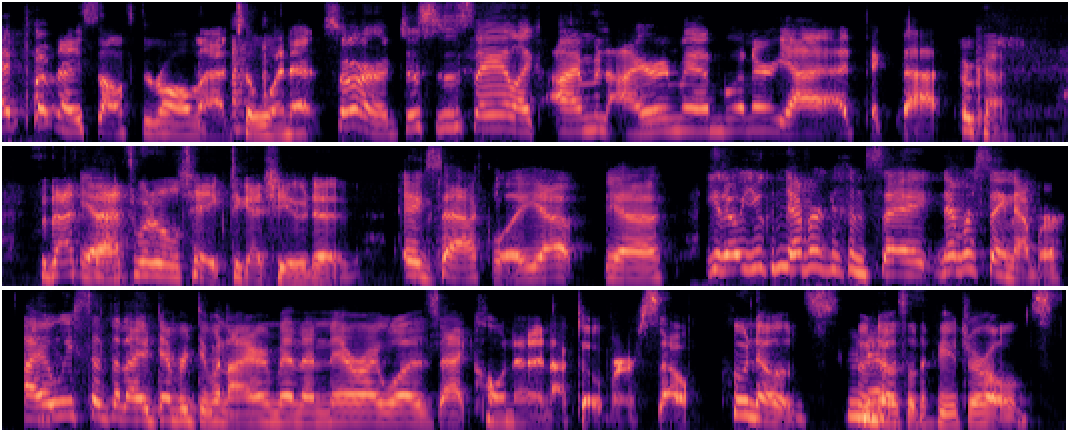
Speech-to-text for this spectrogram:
I'd put myself through all that to win it. Sure, just to say like I'm an Ironman winner, yeah, I'd pick that. Okay. So that's yeah. that's what it'll take to get you to Exactly. Yep. Yeah. You know, you can never can say never say never. I always said that I'd never do an Ironman, and there I was at Kona in October. So who knows? Who, who knows? knows what the future holds?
